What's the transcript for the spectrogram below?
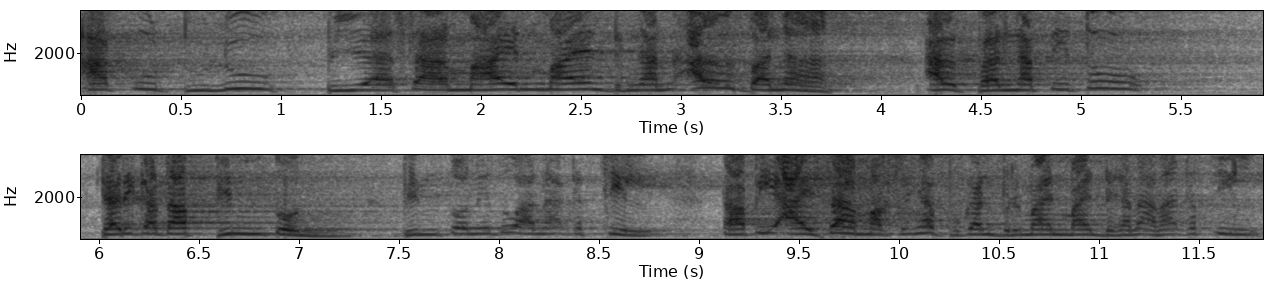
Aku dulu biasa main-main dengan al banat. Al banat itu dari kata bintun. Bintun itu anak kecil. Tapi Aisyah maksudnya bukan bermain-main dengan anak kecil,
